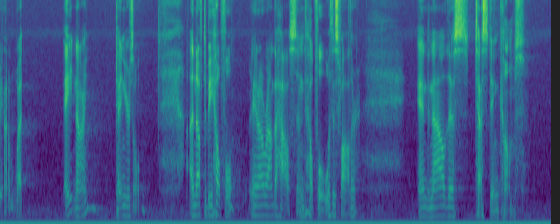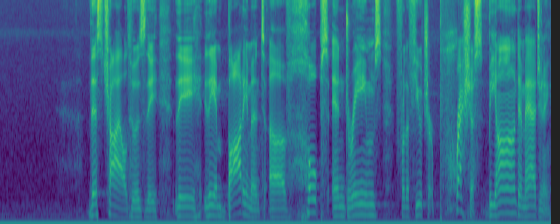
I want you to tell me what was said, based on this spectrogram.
you know, what, eight, nine, ten years old, enough to be helpful, you know, around the house and helpful with his father. And now this testing comes this child who is the, the, the embodiment of hopes and dreams for the future, precious beyond imagining.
